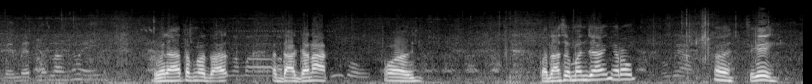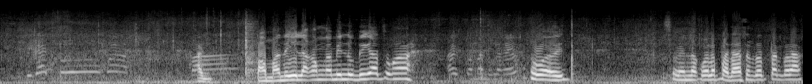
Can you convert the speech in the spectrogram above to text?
May met mo lang kami. Wala na tapno da daganak. Oy. Padasa man dyan nga raw. Ay, sige. Bigat ko pa. Pamanila kam kami lubigat so nga. Ay, paman nila kayo. Oy. So yun lang ko lang pa. Dasan tatang ko lang.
